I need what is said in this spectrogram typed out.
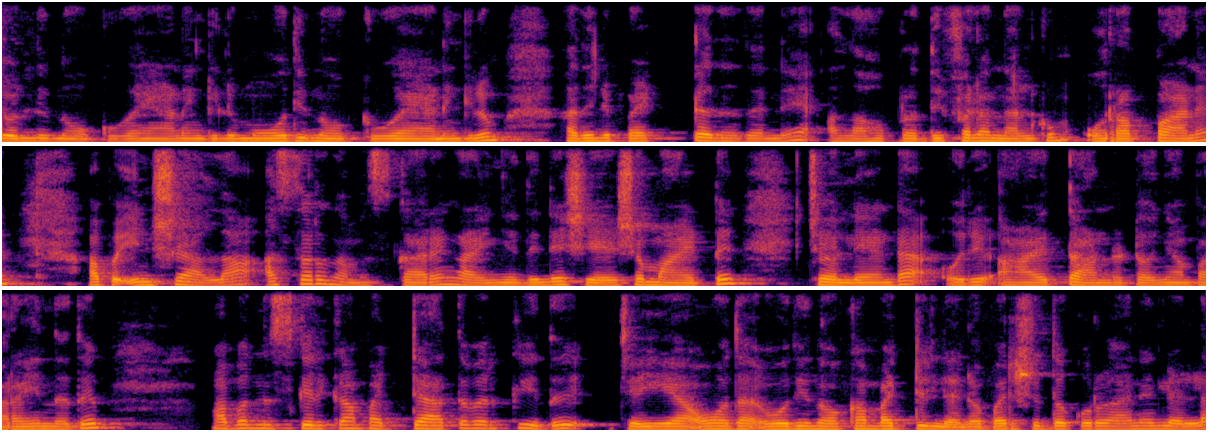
ചൊല്ലി നോക്കുകയാണെങ്കിലും മോദി നോക്കുകയാണെങ്കിലും അതിന് പെട്ടെന്ന് തന്നെ അള്ളാഹു പ്രതിഫലം നൽകും ഉറപ്പാണ്. അപ്പോൾ ഇൻഷാ അള്ളാ അസർ നമസ്കാരം കഴിഞ്ഞതിന്റെ ശേഷമായിട്ട് ചൊല്ലേണ്ട ഒരു ആഴത്താണ് കേട്ടോ ഞാൻ പറയുന്നത്. അപ്പം നിസ്കരിക്കാൻ പറ്റാത്തവർക്ക് ഇത് ചെയ്യാൻ ഓത ഓതി നോക്കാൻ പറ്റില്ലല്ലോ. പരിശുദ്ധ ഖുർആാനിലുള്ള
